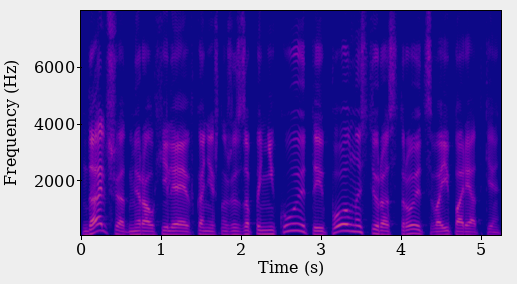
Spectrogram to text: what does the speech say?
Дальше адмирал Хиляев, конечно же, запаникует и полностью расстроит свои порядки.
